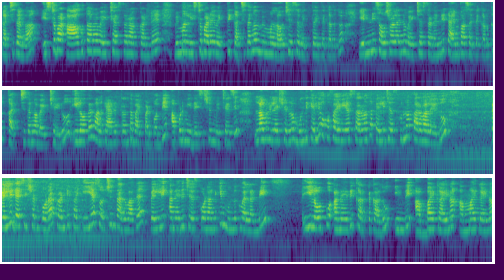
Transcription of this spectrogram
ఖచ్చితంగా ఇష్టపడ ఆగుతారా వెయిట్ చేస్తారా కంటే మిమ్మల్ని ఇష్టపడే వ్యక్తి ఖచ్చితంగా మిమ్మల్ని లవ్ చేసే వ్యక్తి అయితే కనుక ఎన్ని సంవత్సరాలైనా వెయిట్ చేస్తాడండి. టైంపాస్ అయితే కనుక ఖచ్చితంగా వెయిట్ చేయరు. ఈ లోపే వాళ్ళ క్యారెక్టర్ అంతా బయటపడిపోద్ది. అప్పుడు మీ డెసిషన్ మీరు చేసి లవ్ రిలేషన్లో ముందుకెళ్ళి ఒక ఫైవ్ ఇయర్స్ తర్వాత పెళ్ళి చేసుకున్నా పర్వాలేదు. పెళ్ళి డెసిషన్ కూడా ట్వంటీ ఫైవ్ ఇయర్స్ వచ్చిన తర్వాతే పెళ్ళి అనేది చేసుకోవడానికి ముందుకు వెళ్ళండి. ఈ లోపు అనేది కరెక్ట్ కాదు. ఇది అబ్బాయికైనా అమ్మాయికైనా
